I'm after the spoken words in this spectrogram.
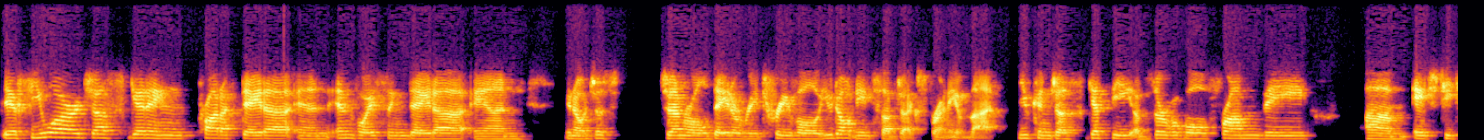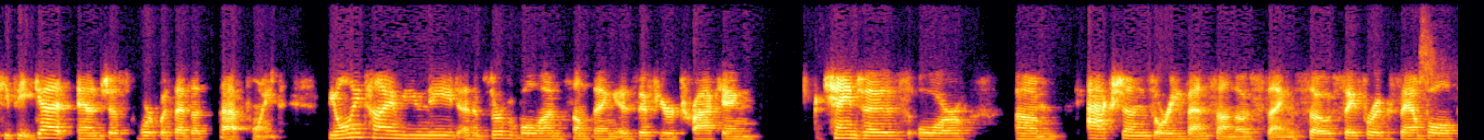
If you are just getting product data and invoicing data and you know just general data retrieval, you don't need subjects for any of that. You can just get the observable from the um, HTTP GET and just work with it at that point. The only time you need an observable on something is if you're tracking changes or um, actions or events on those things. So, say for example,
